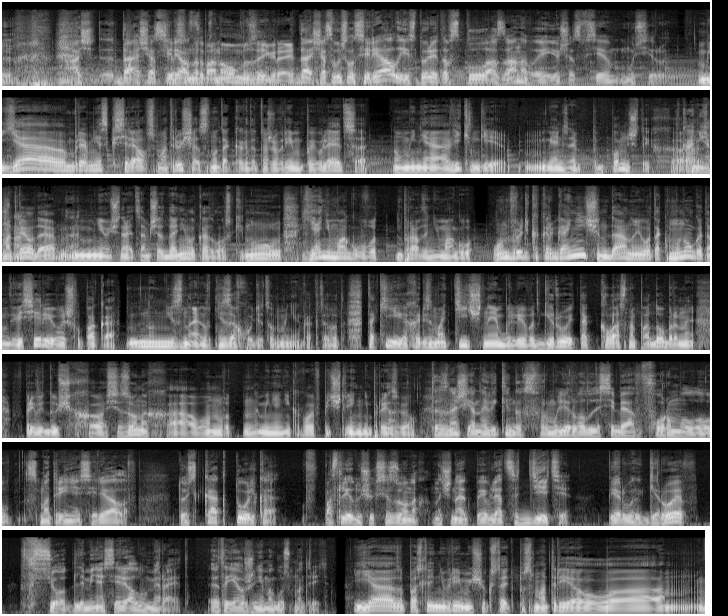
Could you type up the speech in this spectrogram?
А, щ- да, сейчас Сейчас сериал... она по-новому заиграет. Да, сейчас вышел сериал, и история эта всплыла заново, и ее сейчас все муссируют. Я прям несколько сериалов смотрю сейчас, ну так, когда тоже время появляется. У меня «Викинги», я не знаю, помнишь ты их? э, Конечно. Смотрел, да? Да. Мне очень нравится. Там сейчас Данила Козловский. Ну, я не могу, вот правда не могу. Он вроде как органичен, да, но его так много, там две серии вышло пока. Ну, не знаю, вот не заходит он мне как-то вот. Такие харизматичные были вот герои, так классно подобраны в предыдущих э, сезонах, а он вот на меня никакое впечатление не произвел. Ты знаешь, я на «Викингах» сформулировал для себя формулу смотрения сериалов. То есть как только в последующих сезонах начинают появляться дети первых героев, все, для меня сериал умирает. Это я уже не могу смотреть. Я за последнее время еще, кстати, посмотрел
